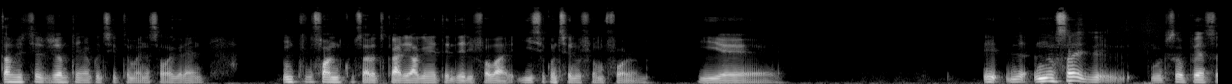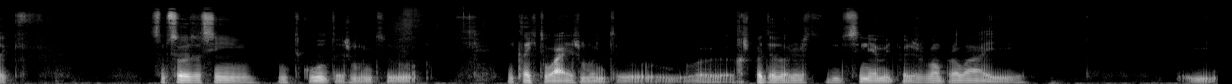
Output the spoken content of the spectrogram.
talvez já me tenha acontecido também na sala grande um telefone começar a tocar e alguém atender e falar. E isso aconteceu no Film Forum. E é. Não sei, uma pessoa pensa que são pessoas assim muito cultas, muito intelectuais, muito uh, respeitadoras do cinema e depois vão para lá e, e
